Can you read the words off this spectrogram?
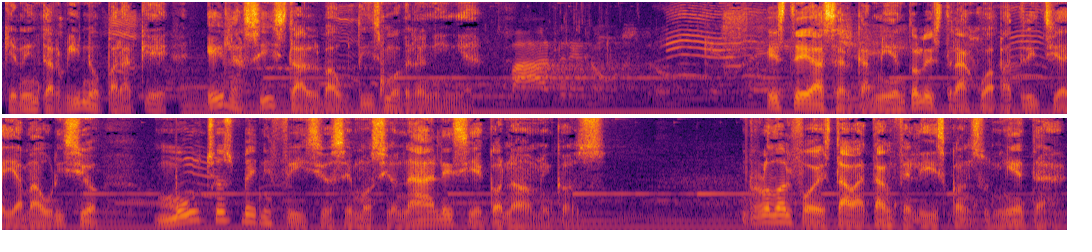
quien intervino para que él asista al bautismo de la niña. Este acercamiento les trajo a Patricia y a Mauricio muchos beneficios emocionales y económicos. Rodolfo estaba tan feliz con su nieta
